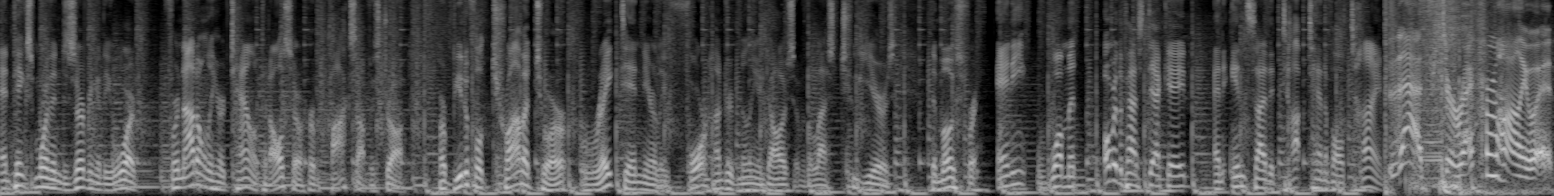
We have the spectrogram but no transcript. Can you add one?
And Pink's more than deserving of the award for not only her talent, but also her box office draw. Her beautiful Trauma Tour raked in nearly $400 million over the last two years, the most for any woman over the past decade and inside the top 10 of all time. That's Direct from Hollywood.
